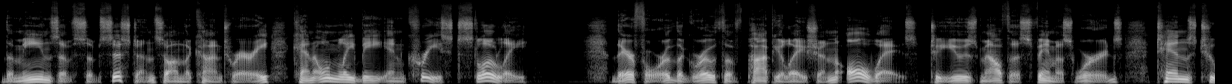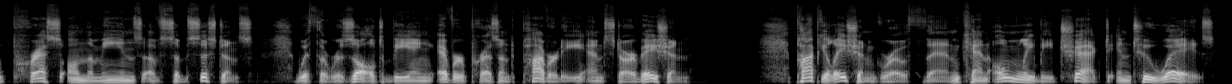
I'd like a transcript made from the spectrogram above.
The means of subsistence, on the contrary, can only be increased slowly Therefore, the growth of population always, to use Malthus' famous words, tends to press on the means of subsistence, with the result being ever present poverty and starvation. Population growth, then, can only be checked in two ways.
